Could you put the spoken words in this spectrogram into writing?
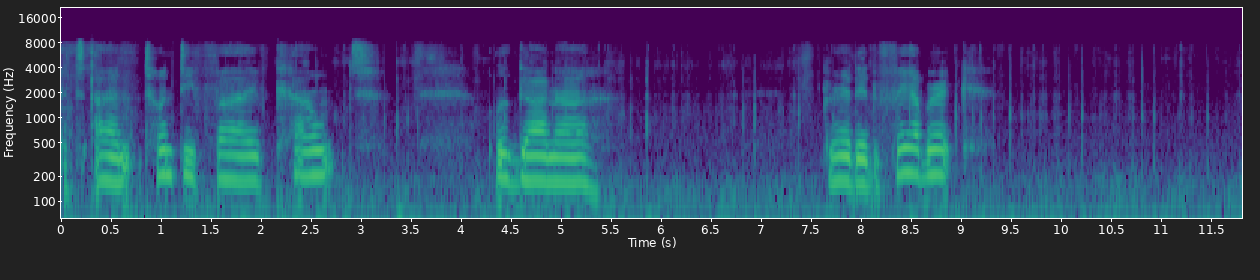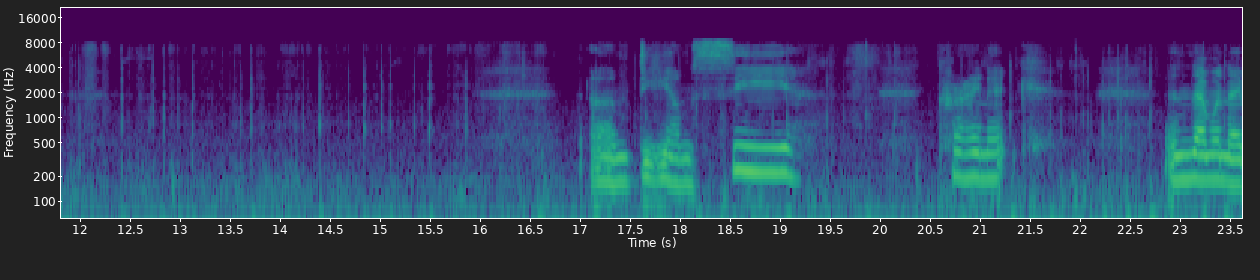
It's on 25 count Lugana gridded fabric. Um, DMC, Kreinik, and then when I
